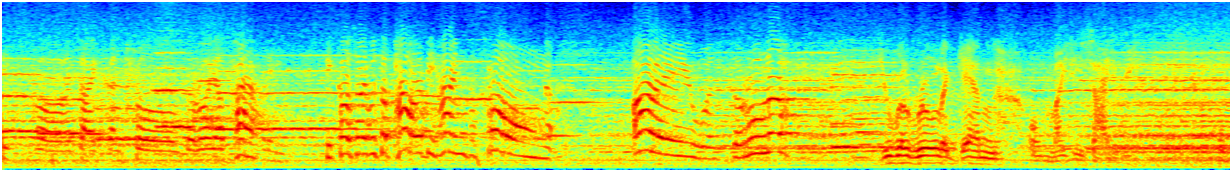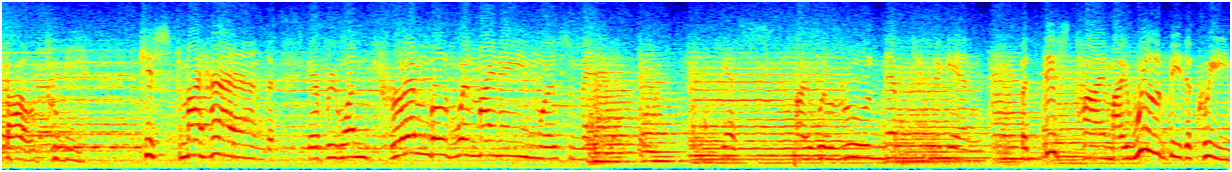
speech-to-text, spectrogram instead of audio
Because I controlled the royal family because I was the power behind the throne. I was the ruler. You will rule again, Almighty Zydery. They bowed to me, kissed my hand. Everyone trembled when my name was mentioned. Yes, I will rule Neptune again, but this time I will be the queen.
